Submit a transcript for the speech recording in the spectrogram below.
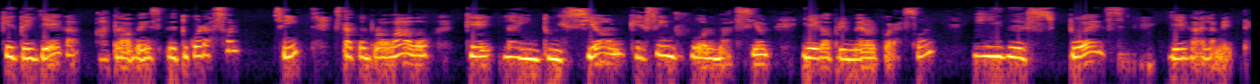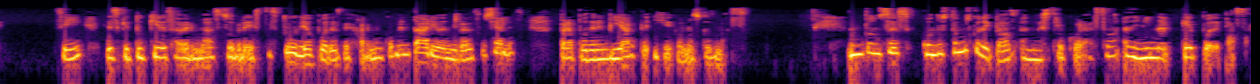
que te llega a través de tu corazón. ¿sí? Está comprobado que la intuición, que esa información llega primero al corazón y después llega a la mente. ¿sí? Si es que tú quieres saber más sobre este estudio, puedes dejarme un comentario en mis redes sociales para poder enviarte y que conozcas más. Entonces, cuando estamos conectados a nuestro corazón, adivina qué puede pasar.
